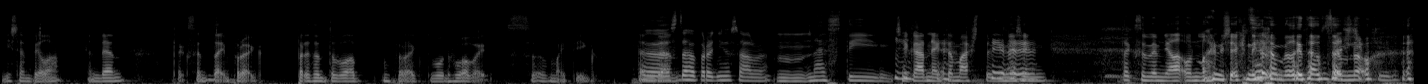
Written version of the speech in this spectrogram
když jsem byla ten den, tak jsem tady projekt prezentovala projekt od Huawei s Mighty Eagles. Ten Eh, den. Z toho porodního sálu. Mm, ne z té čekárny, jak tam máš ty měření. Tak jsem je měla online všechny a byly tam se mnou. vtipný.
